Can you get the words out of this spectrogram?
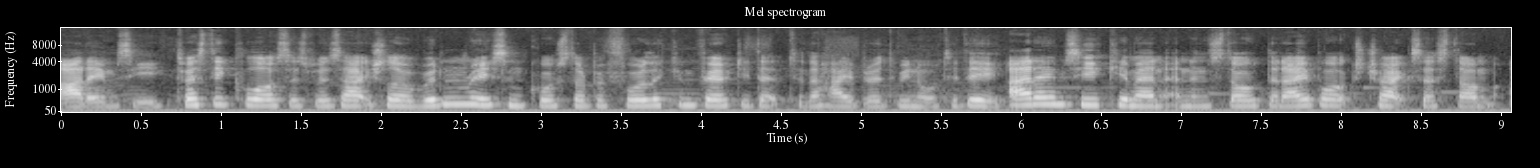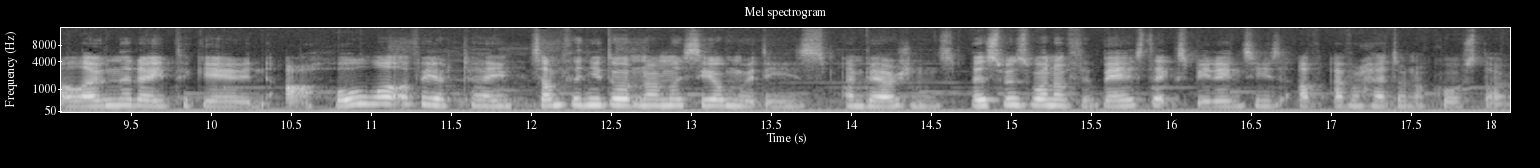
RMC. Twisted Colossus was actually a wooden racing coaster before they converted it to the hybrid we know today. RMC came in and installed the I-Box track system, allowing the ride to gain a whole lot of airtime, something you don't normally see on Woody's this was one of the best experiences I've ever had on a coaster.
